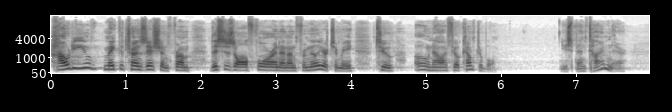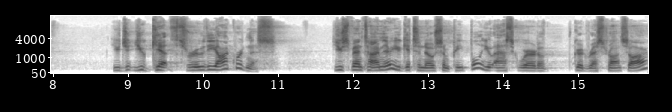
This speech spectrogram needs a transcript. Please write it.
How do you make the transition from this is all foreign and unfamiliar to me to oh, now I feel comfortable. You spend time there. You, you get through the awkwardness. You spend time there, you get to know some people, you ask where the good restaurants are,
